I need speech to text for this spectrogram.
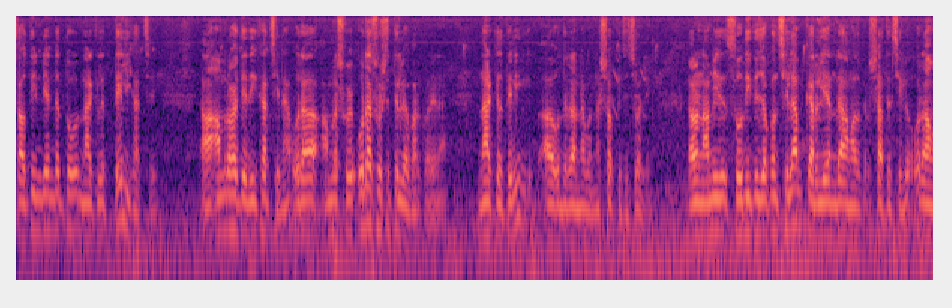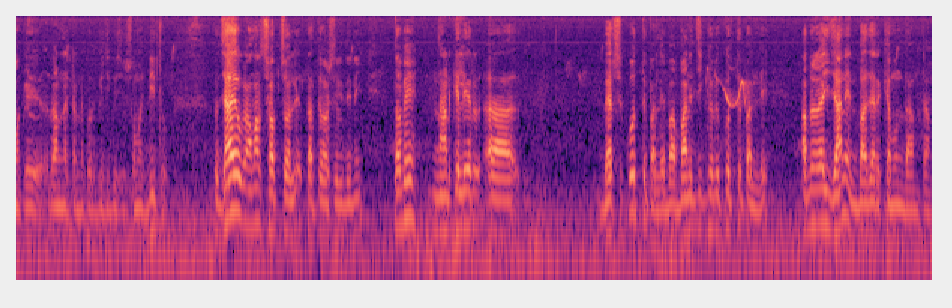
সাউথ ইন্ডিয়ানরা তো নারকেলের তেলই খাচ্ছে। আমরা হয়তো এদিকে খাচ্ছি না। ওরা আমরা ওরা সর্ষের তেল ব্যবহার করে না। নারকেল তেলই ওদের রান্না বান্না সব কিছু চলে। কারণ আমি সৌদিতে যখন ছিলাম ক্যারোলিয়ানরা আমার সাথে ছিল ওরা আমাকে রান্না টান্না করে কিছু কিছু সময় দিত। তো যাই হোক আমার সব চলে তাতে অসুবিধে নেই। তবে নারকেলের ব্যবসা করতে পারলে বা বাণিজ্যিকভাবে করতে পারলে আপনারাই জানেন বাজারে কেমন দাম টাম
